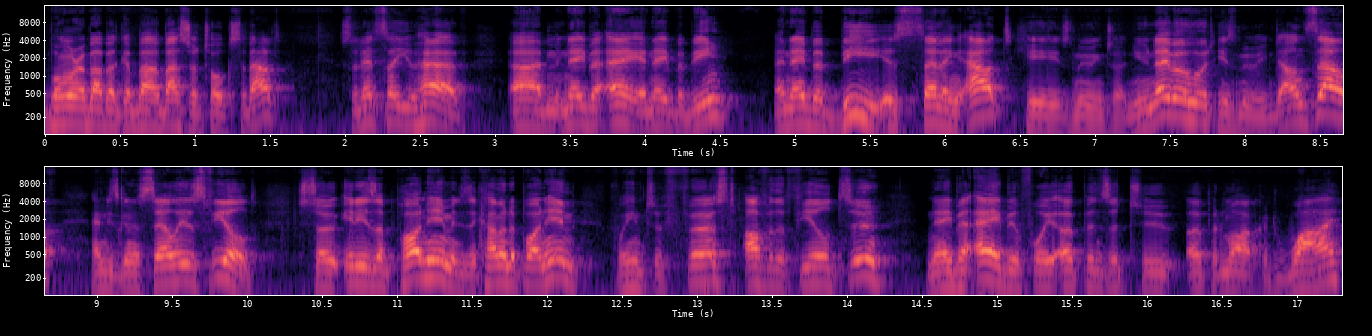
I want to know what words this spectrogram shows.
Gemara Baba Basra talks about. So let's say you have um, neighbor A and neighbor B. And neighbor B is selling out. He is moving to a new neighborhood. He's moving down south, and he's going to sell his field. So it is upon him, it is incumbent upon him for him to first offer the field to neighbor A before he opens it to open market. Why?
